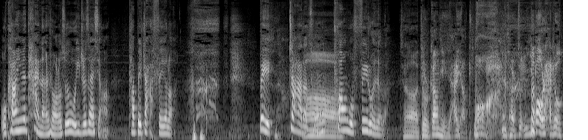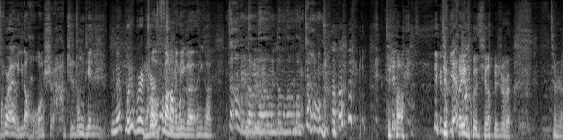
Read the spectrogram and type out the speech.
我看完因为太难受了，所以我一直在想，他被炸飞了，被炸的从窗户飞出去了。就就是钢铁侠一样，哇一下就一爆炸之后，突然有一道火光是啊直冲天际。没，不是不是，然后放着那个那个噔噔噔噔噔噔噔，对吧？就飞出去了，是不是？就是。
